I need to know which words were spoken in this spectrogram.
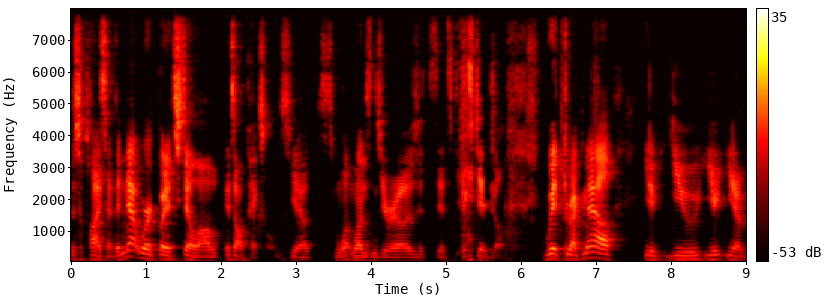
the supply side of the network, but it's still all it's all pixels, you know, ones and zeros. It's it's it's digital. With direct mail, you know, you you you know,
